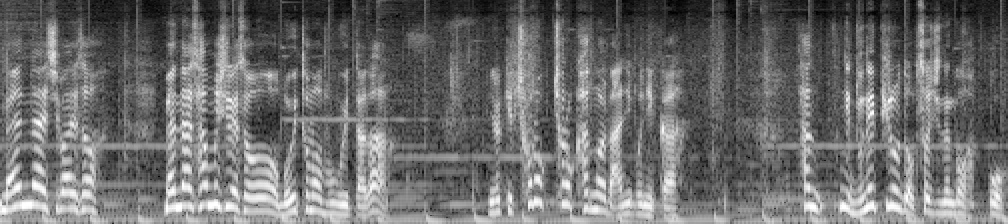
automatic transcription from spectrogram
맨날 집안에서 맨날 사무실에서 모니터만 보고 있다가 이렇게 초록초록한 걸 많이 보니까 한, 한게 눈의 피로도 없어지는 것 같고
